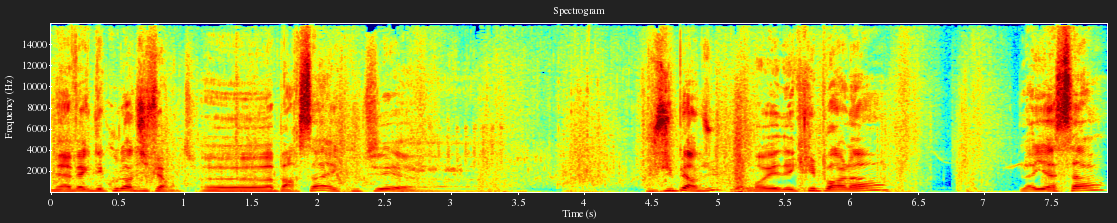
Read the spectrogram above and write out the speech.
mais avec des couleurs différentes. Euh, à part ça, écoutez, euh... je suis perdu. Bon, il y a des cris par là. Là, il y a ça.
